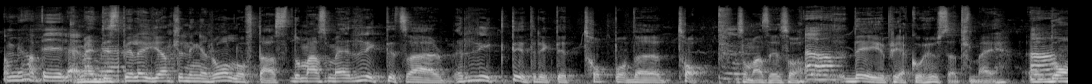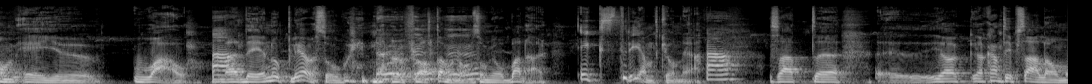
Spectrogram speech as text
Om jag har bil eller Men det jag... spelar ju egentligen ingen roll oftast. De här som är riktigt så här, riktigt, riktigt top of the top, som man säger så. Det är ju PK-huset för mig. De är ju wow. Men det är en upplevelse att gå in där och prata med dem som jobbar där. Extremt kunniga. Så att eh, jag, jag kan tipsa alla om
